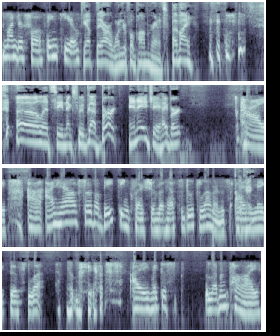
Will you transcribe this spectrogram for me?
Wonderful. Thank you. Yep. They are wonderful pomegranates. Bye bye. Oh, let's see. Next we've got Bert and AJ. Hi, Bert. Hi, uh, I have sort of a baking question that has to do with lemons. I make this le- I make this lemon pie.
